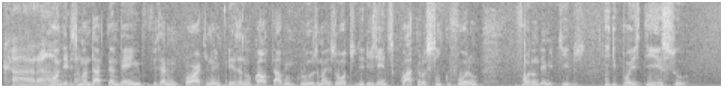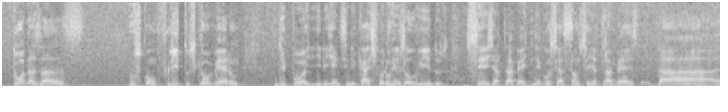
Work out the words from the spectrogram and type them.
Caramba! Onde eles mandaram também, fizeram um corte na empresa no qual estava incluso, mas outros dirigentes, quatro ou cinco, foram, foram demitidos. E depois disso, todas as os conflitos que houveram depois de dirigentes sindicais foram resolvidos, seja através de negociação, seja através da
